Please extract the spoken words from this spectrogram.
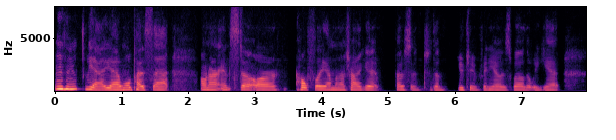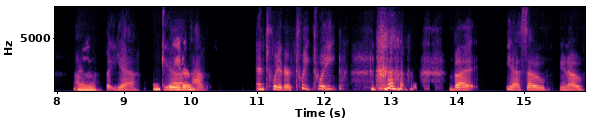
hmm yeah, yeah, we'll post that on our Insta, or hopefully, I'm gonna try to get it posted to the YouTube video as well that we get. Uh, And, but yeah, and yeah, Twitter. I've and Twitter, tweet, tweet. but yeah, so you know,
